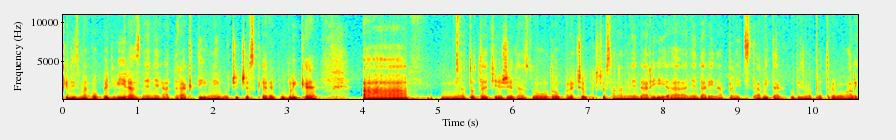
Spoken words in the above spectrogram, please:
kedy sme opäť výrazne neatraktívni voči Českej republike. A toto je tiež jeden z dôvodov, prečo, prečo sa nám nedarí, e, nedarí naplniť stavy tak, ako by sme potrebovali.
